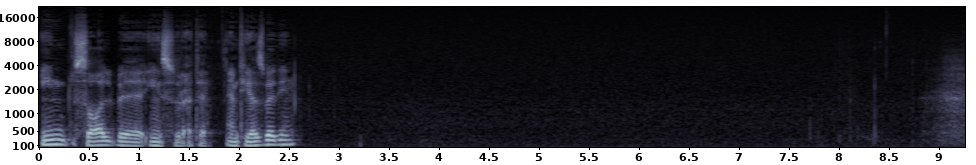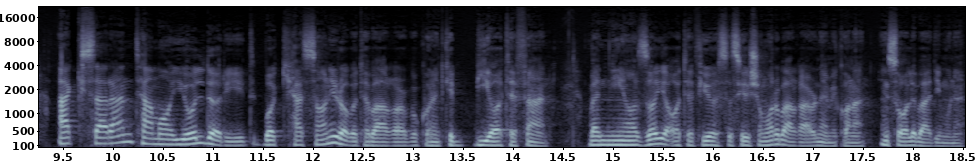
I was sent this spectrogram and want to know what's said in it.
این سوال به این صورته. امتیاز بدین. اکثرا تمایل دارید با کسانی رابطه برقرار بکنید که بیاتفن و نیازهای عاطفی و احساسی شما رو برقرار نمی‌کنن. این سوال بعدیمونه.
